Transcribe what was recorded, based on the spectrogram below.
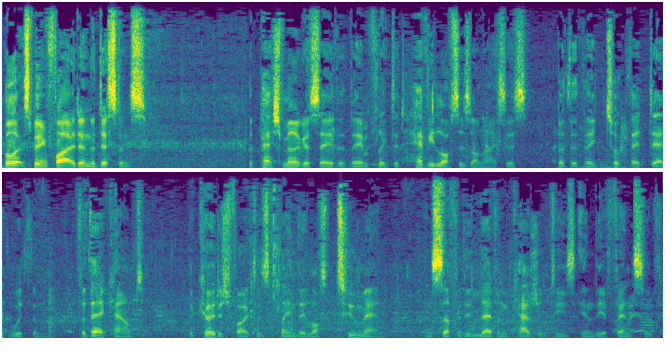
bullets being fired in the distance. The Peshmerga say that they inflicted heavy losses on ISIS, but that they took their dead with them. For their count, the Kurdish fighters claim they lost two men and suffered 11 casualties in the offensive.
